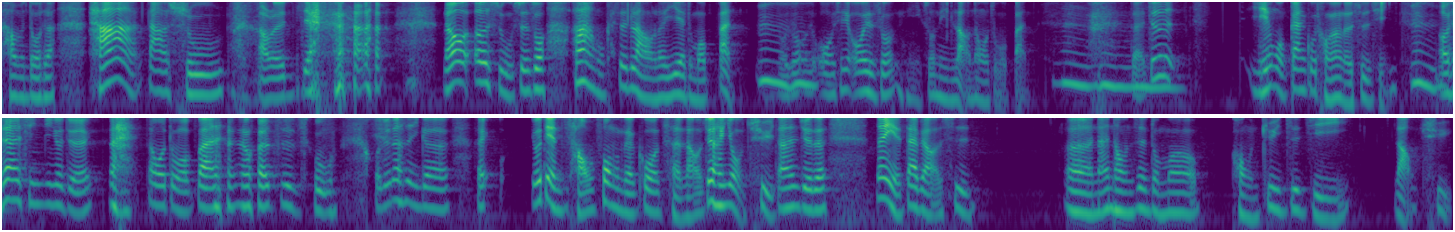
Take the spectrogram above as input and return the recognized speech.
他们都说哈大叔老人家，然后二十五岁说啊，我开始老了耶，怎么办？嗯，我说我现在我也说，你说你老，那我怎么办？嗯嗯，对，就是以前我干过同样的事情，嗯，我现在心境就觉得，哎，那我怎么办？我要自处。我觉得那是一个哎有点嘲讽的过程啦，我觉得很有趣，但是觉得那也代表是，呃，男同志多么恐惧自己老去，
